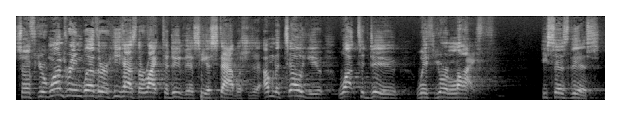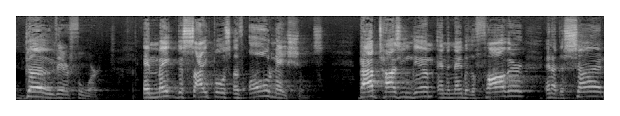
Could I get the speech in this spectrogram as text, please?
So if you're wondering whether he has the right to do this, he establishes it. I'm going to tell you what to do with your life. He says this Go, therefore, and make disciples of all nations, baptizing them in the name of the Father and of the Son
